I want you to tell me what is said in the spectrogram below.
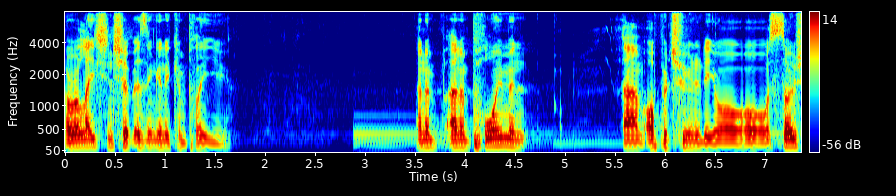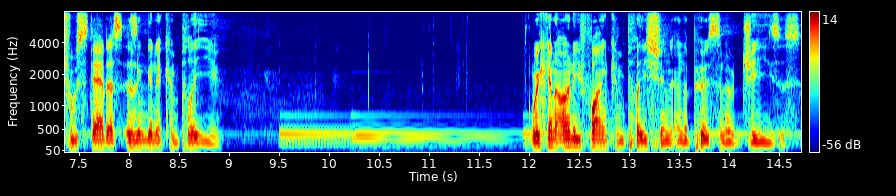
A relationship isn't going to complete you. An, an employment um, opportunity or, or social status isn't going to complete you. We can only find completion in the person of Jesus.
